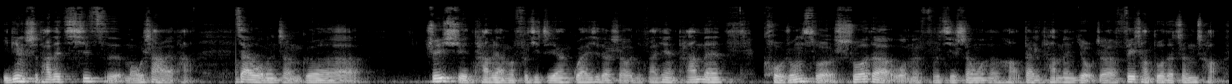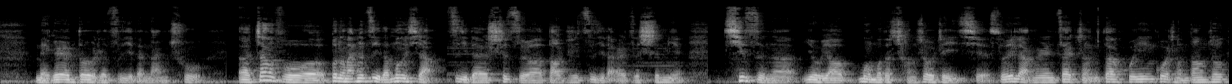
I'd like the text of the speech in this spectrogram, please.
一定是他的妻子谋杀了他。在我们整个。追寻他们两个夫妻之间关系的时候，你发现他们口中所说的“我们夫妻生活很好”，但是他们有着非常多的争吵，每个人都有着自己的难处。呃，丈夫不能完成自己的梦想，自己的失责导致自己的儿子失明，妻子呢又要默默的承受这一切，所以两个人在整一段婚姻过程当中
